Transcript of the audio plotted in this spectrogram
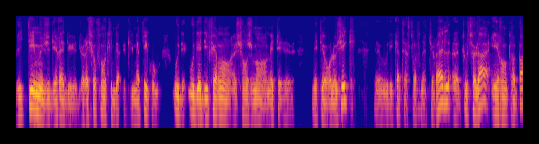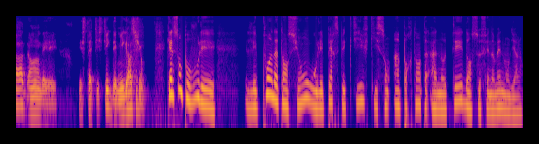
victimes, je dirais, du, réchauffement clima- climatique ou, ou, des, différents changements mété- météorologiques euh, ou des catastrophes naturelles. euh, tout cela, il rentre pas dans les, statistiques des migrations. Quels sont pour vous les points d'attention ou les perspectives qui sont importantes à noter dans ce phénomène mondial?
